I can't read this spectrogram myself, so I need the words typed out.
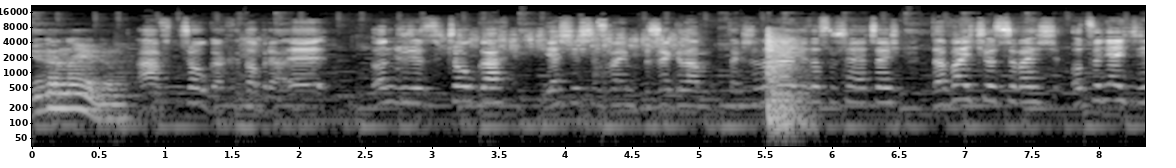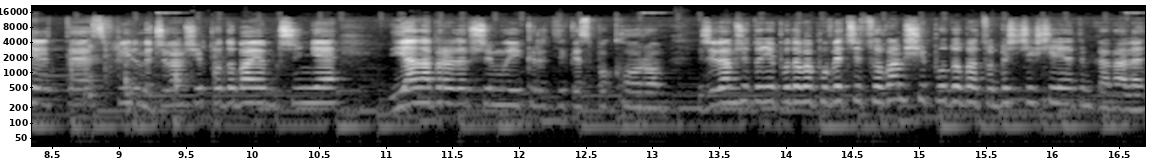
jeden na jeden. A, w czołgach, dobra. E, on już jest w czołgach, ja się jeszcze z wami żegnam. Także na razie do słyszenia, cześć. Dawajcie, oceniajcie te filmy, czy wam się podobają, czy nie. Ja naprawdę przyjmuję krytykę z pokorą. Jeżeli wam się to nie podoba, powiedzcie, co wam się podoba, co byście chcieli na tym kanale.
